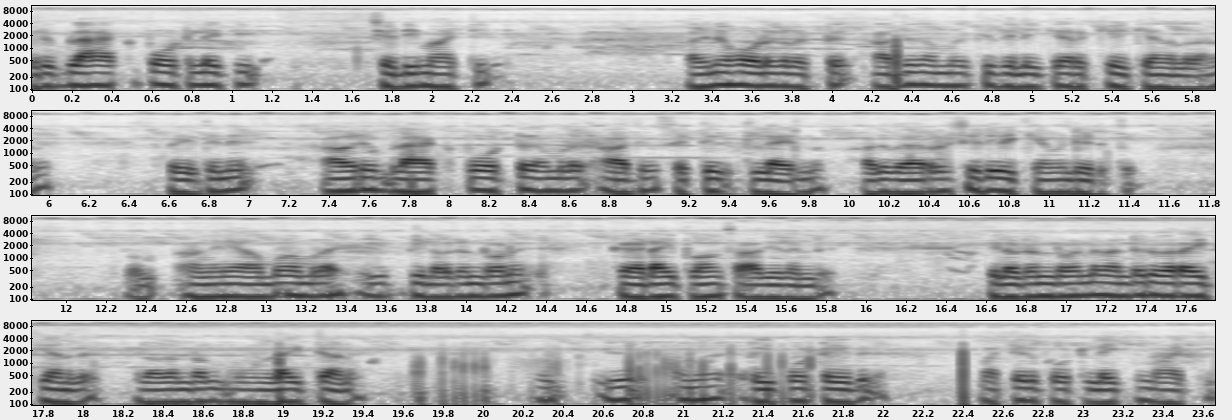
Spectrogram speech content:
ഒരു ബ്ലാക്ക് പോട്ടിലേക്ക് ചെടി മാറ്റി അതിന് ഹോളുകളിട്ട് അത് നമുക്ക് ഇതിലേക്ക് ഇറക്കി വയ്ക്കുക എന്നുള്ളതാണ്. അപ്പോൾ ഇതിന് ആ ഒരു ബ്ലാക്ക് പോട്ട് നമ്മൾ ആദ്യം സെറ്റ് ചെയ്തിട്ടില്ലായിരുന്നു. അത് വേറൊരു ചെടി വയ്ക്കാൻ വേണ്ടി എടുത്തു. അപ്പം അങ്ങനെയാകുമ്പോൾ നമ്മൾ ഈ പിലോഡൻഡ്രോണ് കേടായി പോകാൻ സാധ്യതയുണ്ട്. ഇലോഡൻഡ്രോണിന്റെ നല്ലൊരു വെറൈറ്റിയാണിത് ഇലോഡൻഡ്രോൺ മൂൺലൈറ്റാണ് ലൈറ്റാണ് ഇത് നമ്മൾ റീപോർട്ട് ചെയ്ത് മറ്റൊരു പോട്ടിലേക്ക് മാറ്റി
